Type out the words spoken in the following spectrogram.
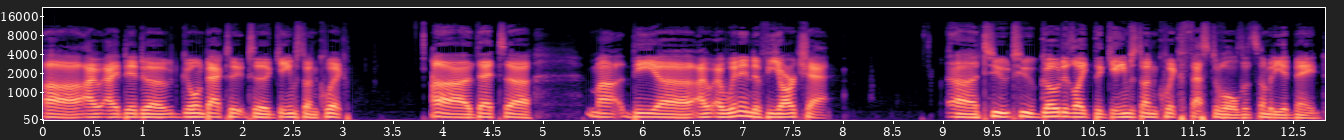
uh, I, I did uh, going back to, to games done quick. Uh, that uh, my the uh, I, I went into VR chat to to go to like the games done quick festival that somebody had made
